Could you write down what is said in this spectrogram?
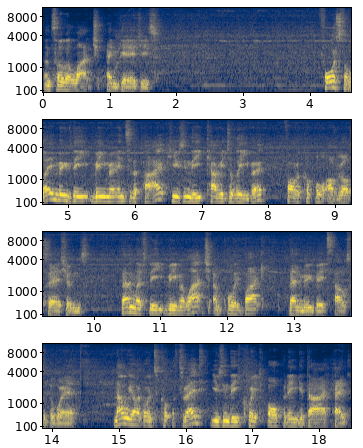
until the latch engages. Forcefully move the reamer into the pipe using the carriage lever for a couple of rotations. Then lift the reamer latch and pull it back, then move it out of the way. Now we are going to cut the thread using the quick opening die head,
